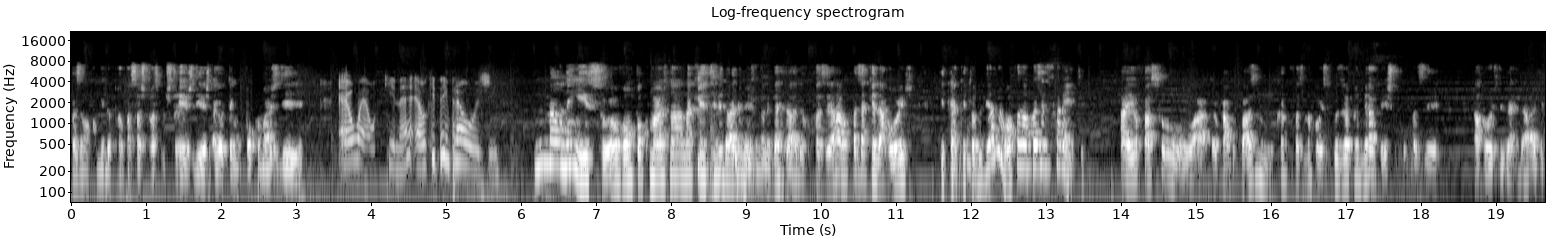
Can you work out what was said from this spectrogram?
fazer uma comida para passar os próximos três dias, aí eu tenho um pouco mais de. É o Elk, né? É o que tem para hoje. Não, nem isso. Eu vou um pouco mais na, na, criatividade mesmo, na liberdade. Eu vou fazer, ah, vou fazer aquele arroz que tem aqui todo dia. Não, vou fazer uma coisa diferente. Aí eu faço. Eu acabo quase nunca fazendo arroz. Inclusive a primeira vez que eu vou fazer arroz de verdade,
